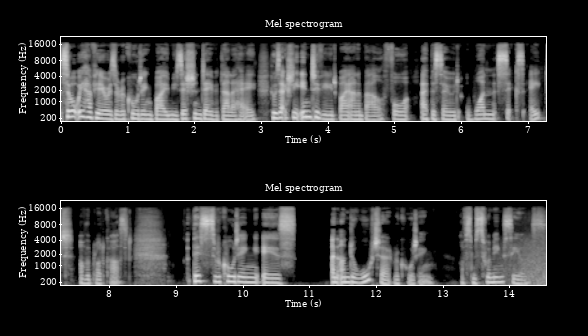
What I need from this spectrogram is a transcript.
So, what we have here is a recording by musician David Delahaye, who was actually interviewed by Annabelle for episode 168 of the podcast. This recording is an underwater recording of some swimming seals.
